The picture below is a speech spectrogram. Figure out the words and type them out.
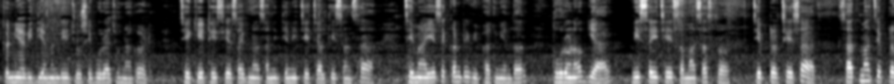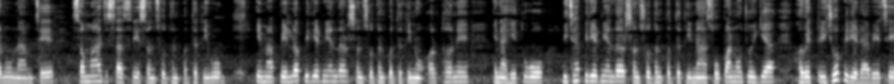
કન્યા વિદ્યા મંદિર, જોશીપુરા, જુનાગઢ, જે કે ઠેસિયા સાહેબના સાનિધ્ય નીચે ચાલતી સંસ્થા, જેમાં એ સેકન્ડરી વિભાગની અંદર ધોરણ અગિયાર, વિષય છે સમાજશાસ્ત્ર ચેપ્ટર છે સાત, સાતમા ચેપ્ટરનું નામ છે સમાજશાસ્ત્રીય સંશોધન પદ્ધતિઓ. એમાં પહેલા પીરિયડની અંદર સંશોધન પદ્ધતિનો અર્થ અને એના હેતુઓ. બીજા પીરિયડની અંદર સંશોધન પદ્ધતિના સોપાનો જોઈ ગયા. હવે ત્રીજો પીરિયડ આવે છે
